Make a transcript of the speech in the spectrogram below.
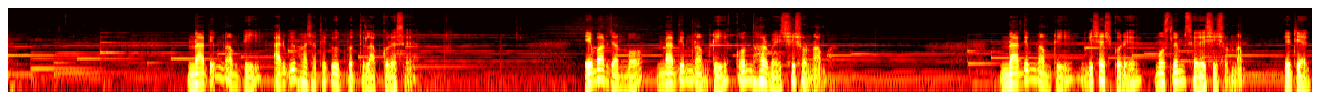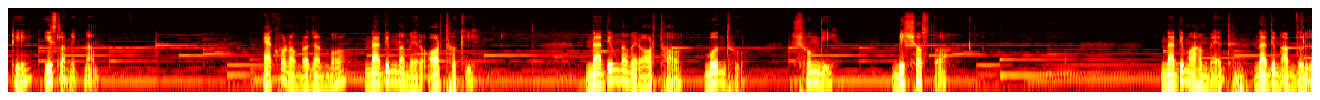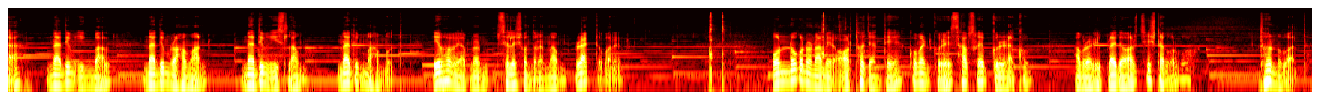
নাদিম নামটি আরবি ভাষা থেকে উৎপত্তি লাভ করেছে। এবার জানব নাদিম নামটি কোন ধর্মের শিশুর নাম। নাদিম নামটি বিশেষ করে মুসলিম ছেলে শিশুর নাম। এটি একটি ইসলামিক নাম। এখন আমরা জানব নাদিম নামের অর্থ কী। নাদিম নামের অর্থ বন্ধু, সঙ্গী, বিশ্বস্ত। নাদিম আহমেদ, নাদিম আবদুল্লাহ, নাদিম ইকবাল, নাদিম রহমান, নাদিম ইসলাম, নাদিম মাহমুদ। এভাবে আপনার ছেলে সন্তানের নাম রাখতে পারেন। অন্য কোনো নামের অর্থ জানতে কমেন্ট করে সাবস্ক্রাইব করে রাখুন। আমরা রিপ্লাই দেওয়ার চেষ্টা করব। ধন্যবাদ।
